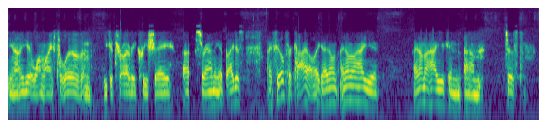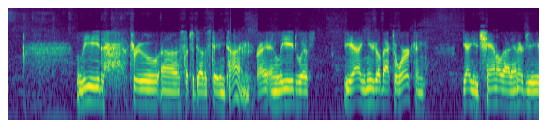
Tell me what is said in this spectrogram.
you know you get one life to live and you could throw every cliche uh, surrounding it. But I just I feel for Kyle. Like I don't I don't know how you I don't know how you can um, just lead through uh, such a devastating time right? And lead with yeah you need to go back to work and yeah you channel that energy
